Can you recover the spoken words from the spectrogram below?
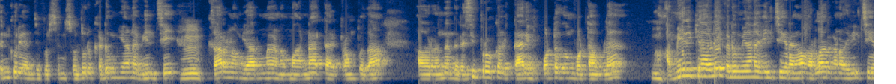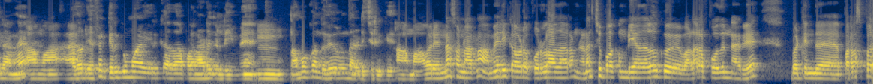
தென்கொரியா அஞ்சு பர்சன்ட் சொல்லிட்டு ஒரு கடுமையான வீழ்ச்சி. காரணம் யாருன்னா நம்ம அண்ணாத்த ட்ரம்ப் தான். அவர் வந்து அந்த ரெசிப்ரோக்கல் டாரிஃப் போட்டதும் போட்டாப்புல. அமெரிக்காவிலே கடுமையான வீழ்ச்சிக்கிறாங்க வரலாறு காணாத வீழ்ச்சிக்கிறாங்க ஆமா. அதோட எஃபெக்ட் இருக்குமா இருக்காதா பல நாடுகள்லயுமே? நமக்கும் அந்த வேவ் வந்து அடிச்சிருக்கு. ஆமா. அவர் என்ன சொன்னார்னா அமெரிக்காவோட பொருளாதாரம் நினைச்சு பார்க்க முடியாத அளவுக்கு வளரப்போகுதுன்னாரு. பட் இந்த பரஸ்பர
